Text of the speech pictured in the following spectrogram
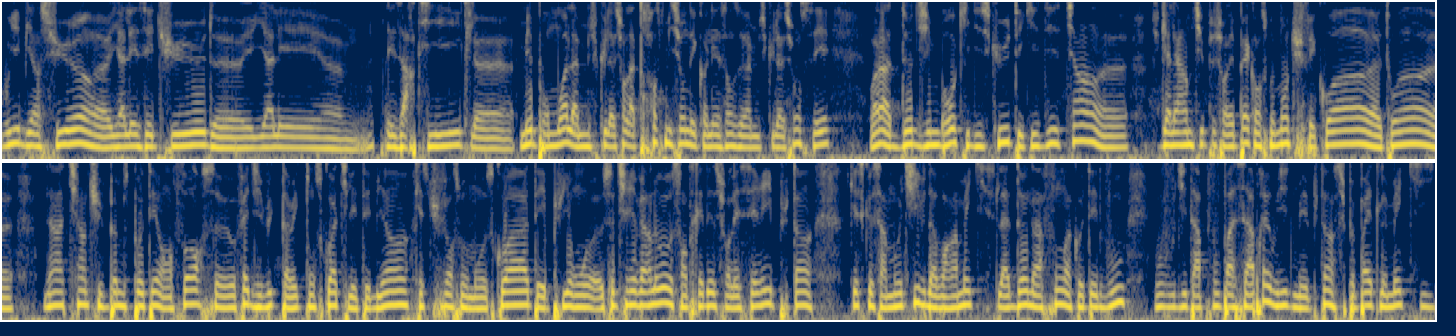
oui bien sûr euh, il y a les études, euh, il y a les, euh, les articles, mais pour moi la musculation, la transmission des connaissances de la musculation c'est voilà deux gym bros qui discutent et qui se disent tiens je galère un petit peu sur les pecs en ce moment tu fais quoi toi ah, tiens tu peux me spotter en force au fait j'ai vu que avec ton squat il était bien qu'est-ce que tu fais en ce moment au squat, et puis on, se tirer vers le haut, s'entraider sur les séries, putain, qu'est-ce que ça motive d'avoir un mec qui se la donne à fond à côté de vous, vous vous dites, ah, vous passez après, vous dites, mais putain, je peux pas être le mec qui,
